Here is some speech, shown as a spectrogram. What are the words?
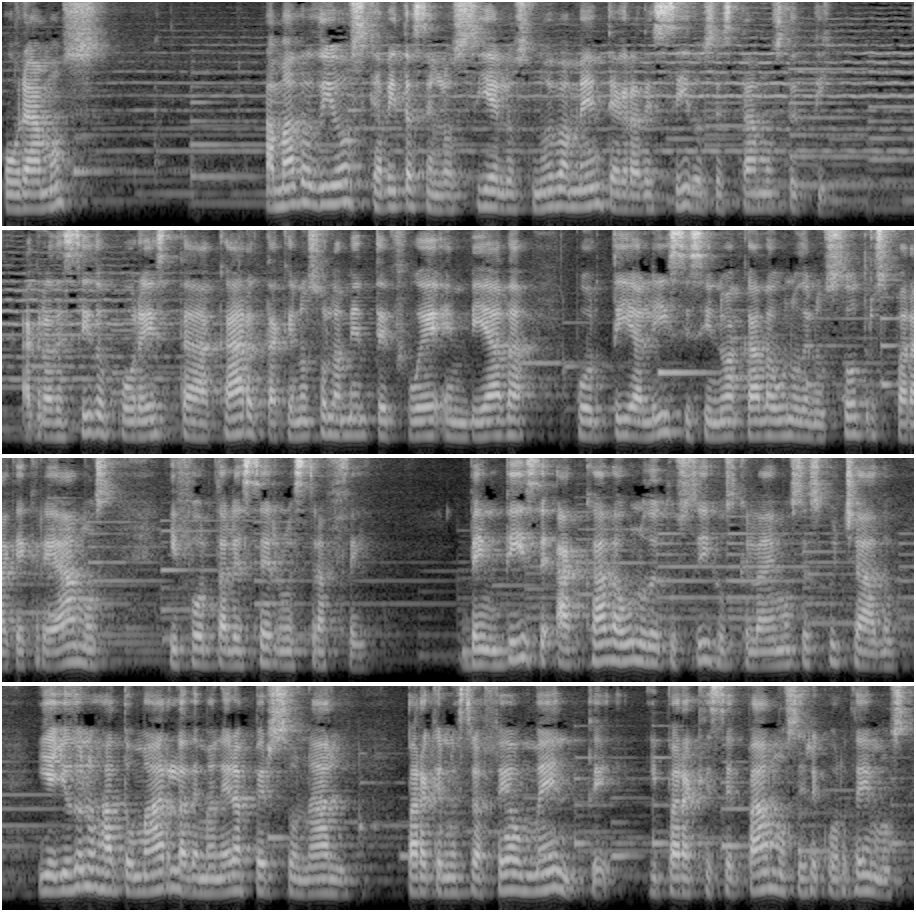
Oramos. Amado Dios que habitas en los cielos, nuevamente agradecidos estamos de ti. Agradecidos por esta carta que no solamente fue enviada por ti, Alice, sino a cada uno de nosotros para que creamos y fortalecer nuestra fe. Bendice a cada uno de tus hijos que la hemos escuchado y ayúdanos a tomarla de manera personal para que nuestra fe aumente y para que sepamos y recordemos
